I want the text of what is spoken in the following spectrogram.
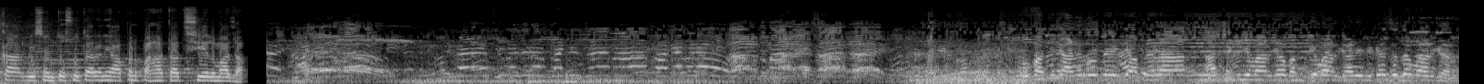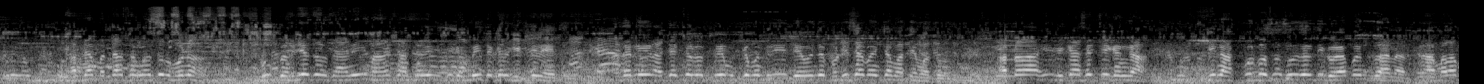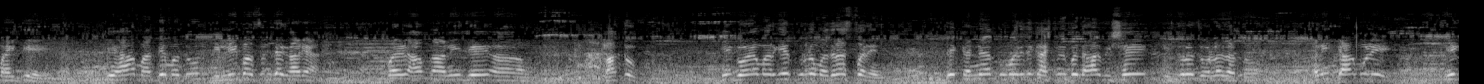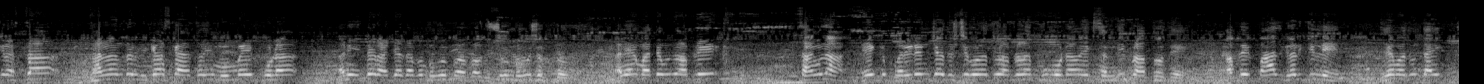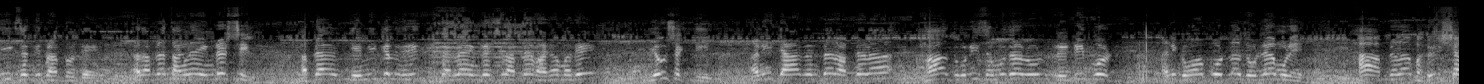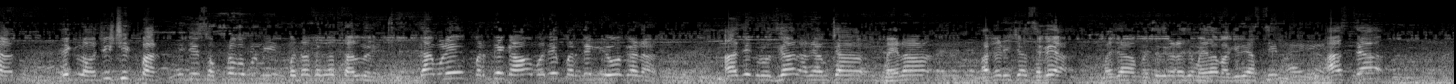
नमस्कार मी संतोष सुतार आणि आपण पाहतात सेल माझा. खूप अतिशय आनंद होत आहे की आपल्याला हा शक्ती मार्ग भक्ती मार्ग आणि विकासाचा मार्ग आपल्या मतदारसंघातून होणं खूप गरजेचं होतं आणि महाराष्ट्र शासनाने त्याची गंभीर दखल घेतलेली आहे. आदरणीय राज्याचे लोकप्रिय मुख्यमंत्री देवेंद्र फडणवीस साहेबांच्या माध्यमातून आपल्याला ही विकासाची गंगा जी नागपूरपासून सुरू झाली ती गोव्यापर्यंत जाणार. तर आम्हाला माहिती आहे की ह्या माध्यमातून दिल्लीपासूनच्या गाड्या पण आणि जे वाहतूक ही गोव्यामार्गे पूर्ण मद्रासपर्यंत ते कन्याकुमारी ते काश्मीरपर्यंत हा विषय इथूनच जोडला जातो. आणि त्यामुळे एक रस्ता झाल्यानंतर विकास काय असतो मुंबई पुणा आणि इतर राज्यात आपण बघू बघू शकतो. आणि या माध्यमातून आपले चांगला एक पर्यटनच्या दृष्टिकोनातून आपल्याला खूप मोठा एक संधी प्राप्त होते. आपले पाच गड किल्ले त्याच्यामधून काही ती संधी प्राप्त होते. आज आपल्या चांगल्या इंडस्ट्री आपल्या केमिकल विरहित चांगल्या इंडस्ट्री आपल्या भागामध्ये येऊ शकतील. आणि त्यानंतर आपल्याला हा दोन्ही समुद्र रोड रेड्डी पोर्ट आणि गोवा पोर्टला जोडल्यामुळे हा आपल्याला भविष्यात एक लॉजिस्टिक पार्क मी जे स्वप्न बघून मी मतदारसंघात चाललोय त्यामुळे प्रत्येक गावामध्ये प्रत्येक युवकांना आज एक रोजगार आणि आमच्या महिला आघाडीच्या सगळ्या माझ्या बचत गटाच्या महिला भागिनी असतील आज त्या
